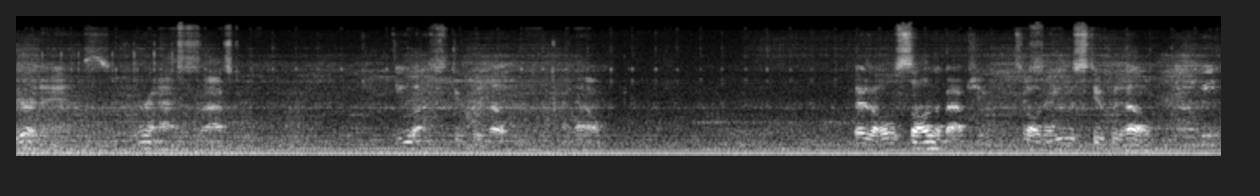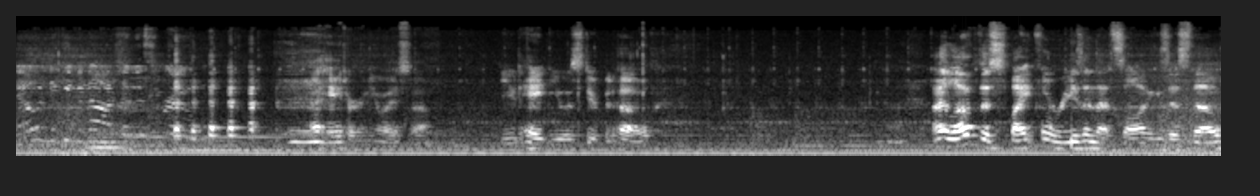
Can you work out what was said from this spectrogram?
You're an ass. You're an ass disaster. You are stupid. No. I know. There's a whole song about you. It's called You a Stupid Hoe. There'll be no Nicki Minaj in this room. a Stupid Hoe. I love the spiteful reason that song exists, though.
